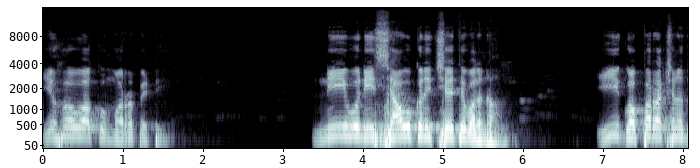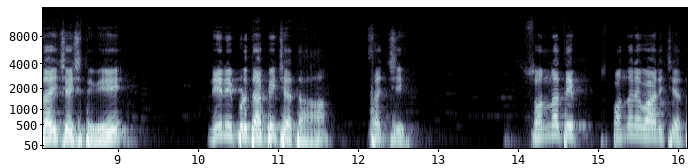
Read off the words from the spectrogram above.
యహోవాకు మొర్రపెట్టి నీవు నీ సేవకుని చేతి వలన ఈ గొప్ప రక్షణ దయచేసితివి. నేను ఇప్పుడు దప్పి చేత సచ్చి సొన్నతి స్పందని వారి చేత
